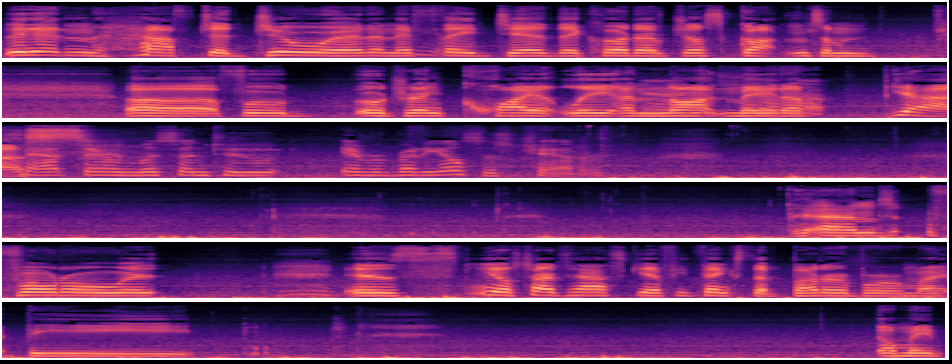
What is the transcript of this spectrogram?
they didn't have to do it, and if Yeah. they did, they could have just gotten some uh, food or drink quietly and, And not made up. up. Yes. Sat there and listened to everybody else's chatter. and Frodo is, you know, starts asking if he thinks that Butterbur might be. Oh, maybe.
